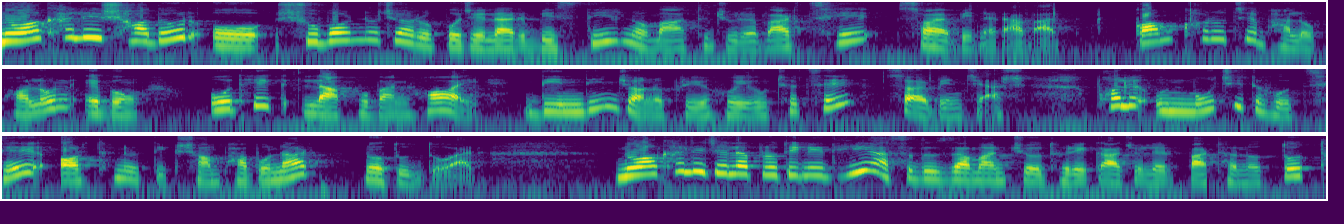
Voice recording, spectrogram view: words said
নোয়াখালী সদর ও সুবর্ণচর উপজেলার বিস্তীর্ণ মাঠ জুড়ে বাড়ছে সয়াবিনের আবাদ। কম খরচে ভালো ফলন এবং অধিক লাভবান হয় দিন দিন জনপ্রিয় হয়ে উঠেছে সয়াবিন চাষ। ফলে উন্মোচিত হচ্ছে অর্থনৈতিক সম্ভাবনার নতুন দুয়ার। নোয়াখালী জেলা প্রতিনিধি আসাদুজ্জামান চৌধুরী কাজলের পাঠানো তথ্য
